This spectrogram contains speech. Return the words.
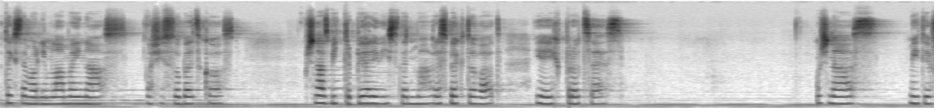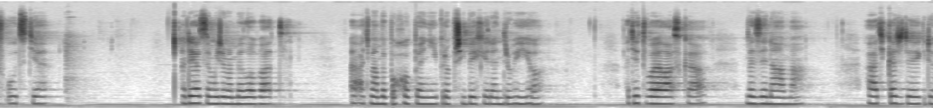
A teď se modlím, lámej nás, naši sobeckost. Uč nás být trpělivý s lidma, respektovat jejich proces. Uč nás mít je v úctě. A dej, se můžeme milovat a ať máme pochopení pro příběh jeden druhýho. Ať je tvoje láska mezi náma. A ať každý, kdo,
